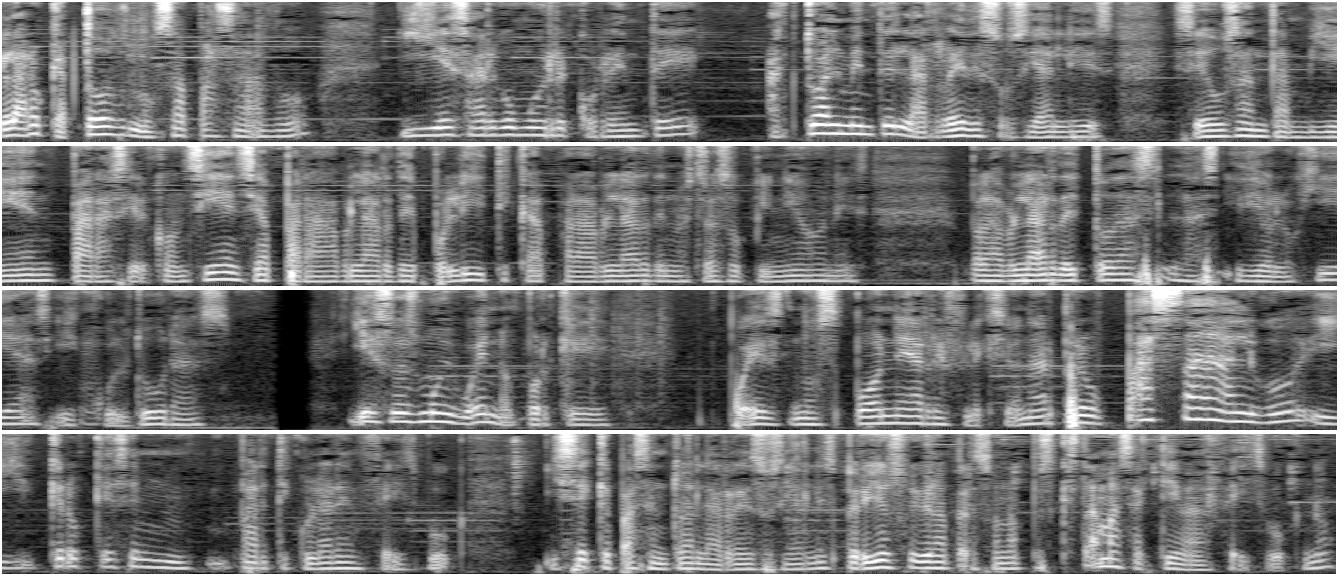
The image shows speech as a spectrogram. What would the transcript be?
claro que a todos nos ha pasado y es algo muy recurrente. Actualmente las redes sociales se usan también para hacer conciencia, para hablar de política, para hablar de nuestras opiniones, para hablar de todas las ideologías y culturas. Y eso es muy bueno porque pues nos pone a reflexionar, pero pasa algo y creo que es en particular en Facebook y sé que pasa en todas las redes sociales, pero yo soy una persona pues que está más activa en Facebook, ¿no?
